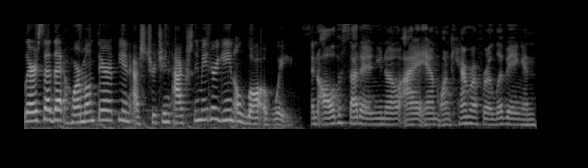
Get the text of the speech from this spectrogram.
Blair said that hormone therapy and estrogen actually made her gain a lot of weight. And all of a sudden, you know, I am on camera for a living and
